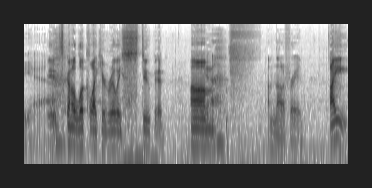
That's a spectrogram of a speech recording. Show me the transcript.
yeah, it's gonna look like you're really stupid. Um, yeah. I'm not afraid. I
